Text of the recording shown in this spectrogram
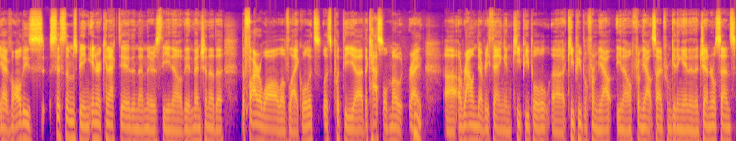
you have all these systems being interconnected and then there's the you know the invention of the the firewall of like well let's let's put the uh, the castle moat right mm. uh, around everything and keep people uh, keep people from the out you know from the outside from getting in in a general sense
